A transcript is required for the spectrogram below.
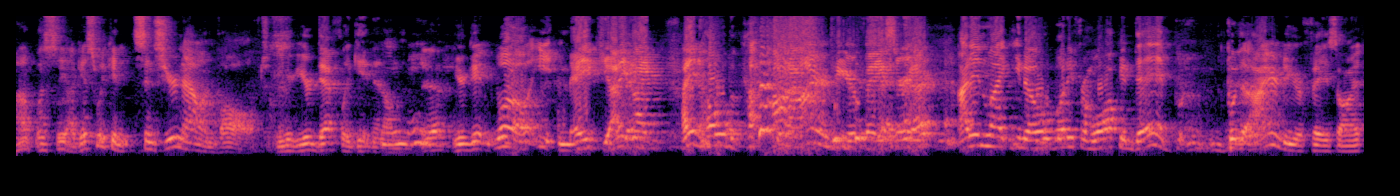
uh, let's see. I guess we can. Since you're now involved, you're, you're definitely getting it on. made Yeah. You're getting well. you- Make you. I didn't like. I didn't hold the co- hot iron to your face, or I didn't like you know, buddy from Walking Dead put, put the iron to your face on it.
